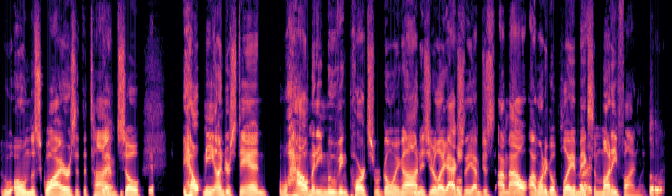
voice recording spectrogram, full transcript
who owned the Squires at the time. Yeah. So, yeah. help me understand how many moving parts were going on. Mm-hmm. As you're like, actually, I'm just I'm out. I want to go play and make right. some money finally. So,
